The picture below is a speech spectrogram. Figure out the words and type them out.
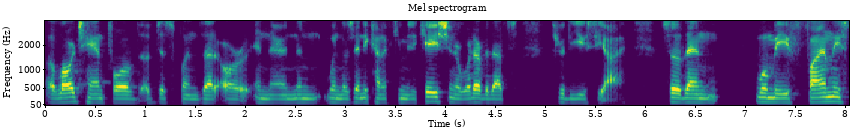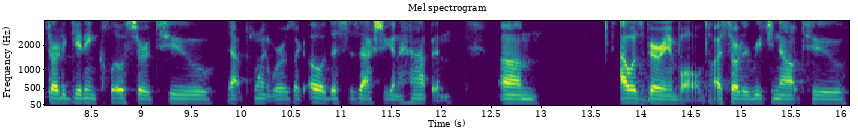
a large handful of, of disciplines that are in there. And then when there's any kind of communication or whatever, that's through the UCI. So then when we finally started getting closer to that point where it was like, oh, this is actually going to happen, um, I was very involved. I started reaching out to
